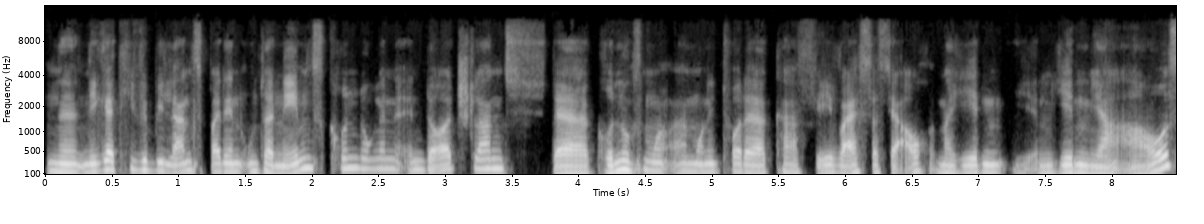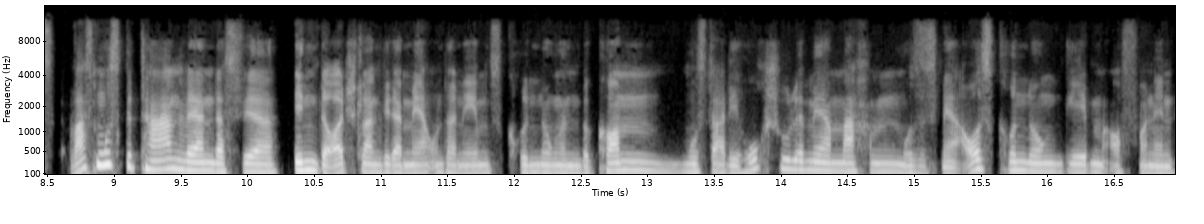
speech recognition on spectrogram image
eine negative Bilanz bei den Unternehmensgründungen in Deutschland. Der Gründungsmonitor der KfW weist das ja auch immer jeden, in jedem Jahr aus. Was muss getan werden, dass wir in Deutschland wieder mehr Unternehmensgründungen bekommen? Muss da die Hochschule mehr machen? Muss es mehr Ausgründungen geben, auch von den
